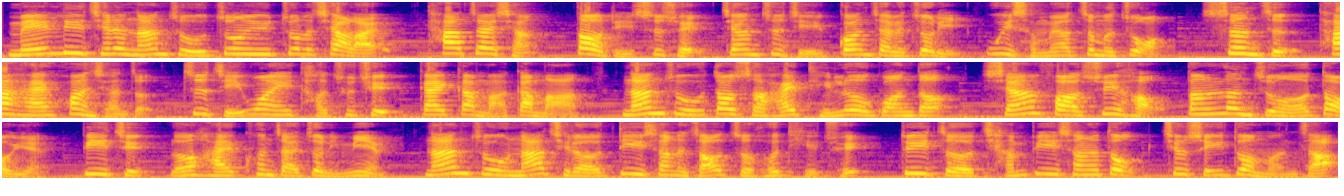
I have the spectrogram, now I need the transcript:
没力。气的男主终于坐了下来，他在想到底是谁将自己关在了这里，为什么要这么做？甚至他还幻想着自己万一逃出去该干嘛干嘛。男主倒是还挺乐观的，想法虽好，但任重而道远，毕竟人还困在这里面。男主拿起了地上的凿子和铁锤，对着墙壁上的洞就是一顿猛砸。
